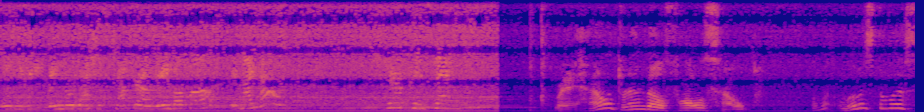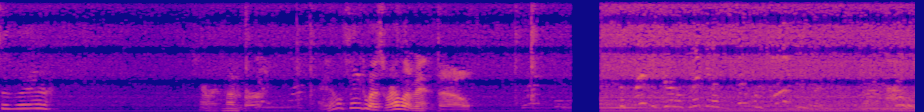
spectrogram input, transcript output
Maybe read Rainbow Dash's chapter on Rainbow Falls. It might help. Sure, princess. Wait, how would Rainbow Falls help? What, what was the lesson there? Can't remember. I don't think it was relevant though. The Frankie Journal's making us super popular. Oh,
